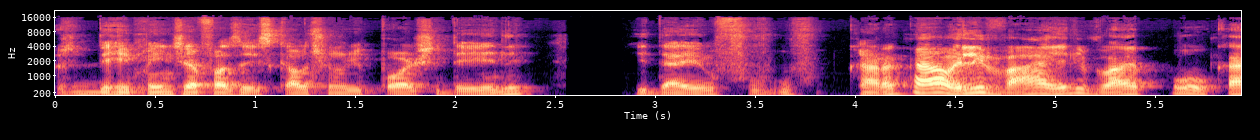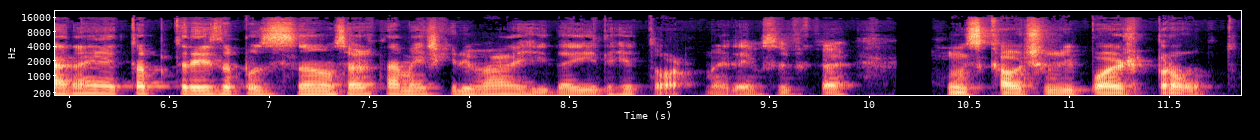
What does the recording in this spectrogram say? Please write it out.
de repente, já fazer scouting report dele, e daí o, o, cara, não, ele vai, ele vai. Pô, o cara é top 3 da posição, certamente que ele vai, e daí ele retorna. Mas daí você fica com o scouting report pronto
